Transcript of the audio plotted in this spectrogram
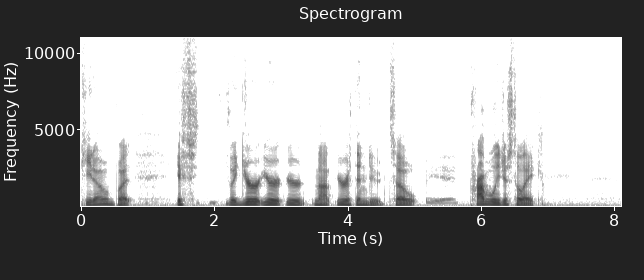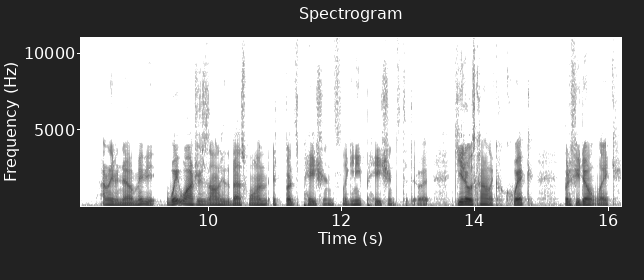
keto. But if like you're you're you're not you're a thin dude, so probably just to like I don't even know. Maybe Weight Watchers is honestly the best one, it, but it's patience. Like you need patience to do it. Keto is kind of like quick, but if you don't like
